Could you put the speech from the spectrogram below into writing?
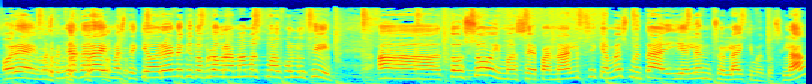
ωραία είμαστε. Μια χαρά είμαστε. Και ωραίο είναι και το πρόγραμμά μας που ακολουθεί. Α, το σόι μας σε επανάληψη και αμέσως μετά η Ελένη Τσολάκη με το Σλαμ.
